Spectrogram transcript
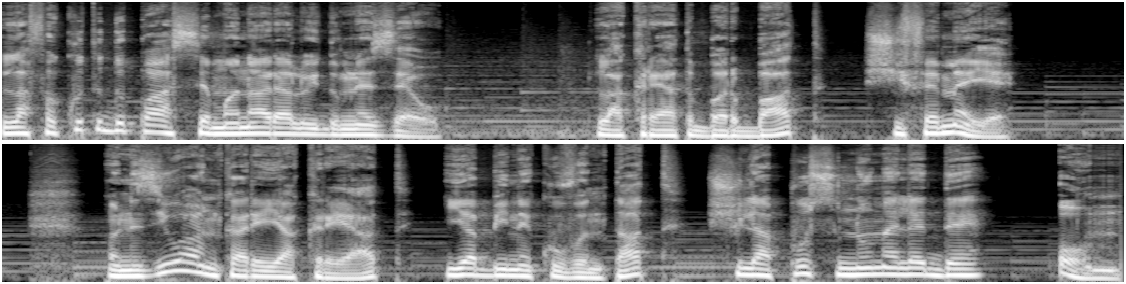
l-a făcut după asemănarea lui Dumnezeu. L-a creat bărbat și femeie. În ziua în care i-a creat, i-a binecuvântat și le-a pus numele de om.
